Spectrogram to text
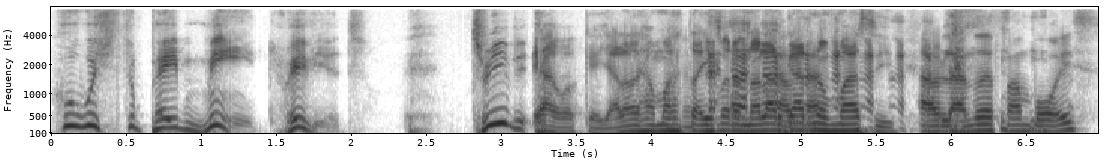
who wish to pay me tribute. Tribute. Ah, ok, ya lo dejamos hasta ahí para no alargarnos más. sí. Hablando de fanboys,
